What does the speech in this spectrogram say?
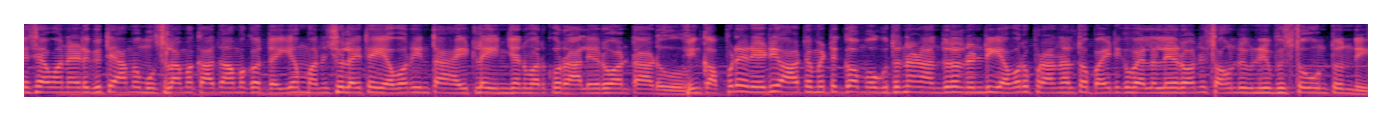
చేసావని అడిగితే ఆమె ముసలామ కాదు ఆమెకు దయ్యం మనుషులైతే ఎవరు ఇంత హైట్లో ఇంజన్ వరకు రాలేరు అంటాడు. ఇంకప్పుడే రేడియో ఆటోమేటిక్గా మోగుతున్నాడు అందులో నుండి ఎవరు ప్రాణాలతో బయటకు వెళ్ళలేరు అని సౌండ్ వినిపిస్తూ ఉంటుంది.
